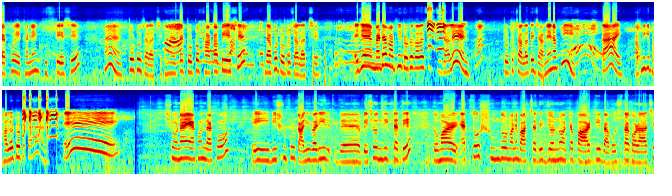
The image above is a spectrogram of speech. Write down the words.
দেখো এখানে ঘুরতে এসে হ্যাঁ টোটো চালাচ্ছে। এখানে একটা টোটো ফাঁকা পেয়েছে। দেখো টোটো চালাচ্ছে। এই যে ম্যাডাম, আপনি টোটো চালাতে জানেন? টোটো চালাতে জানেন আপনি? তাই? আপনি কি ভালো টোটো চালান? এই! সোনাই, এখন দেখো এই বিষ্ণুপুর কালীবাড়ির পেছন দিকটাতে তোমার এত সুন্দর মানে বাচ্চাদের জন্য একটা পার্কের ব্যবস্থা করা আছে,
